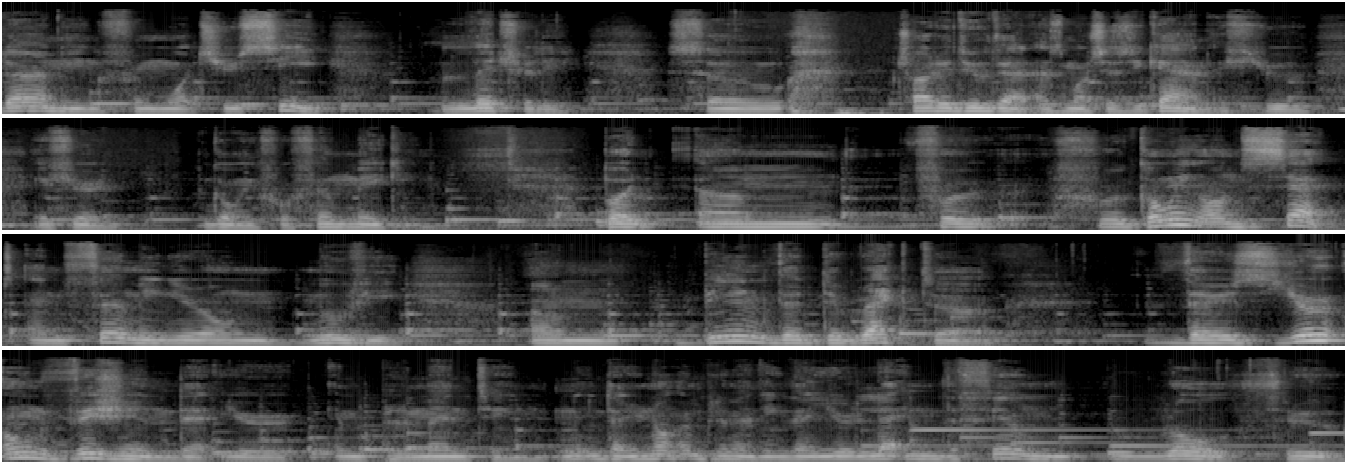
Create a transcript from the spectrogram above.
learning from what you see, literally. So try to do that as much as you can if you if you're going for filmmaking. But um, for for going on set and filming your own movie, um, being the director there's your own vision that you're implementing that you're not implementing that you're letting the film roll through.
